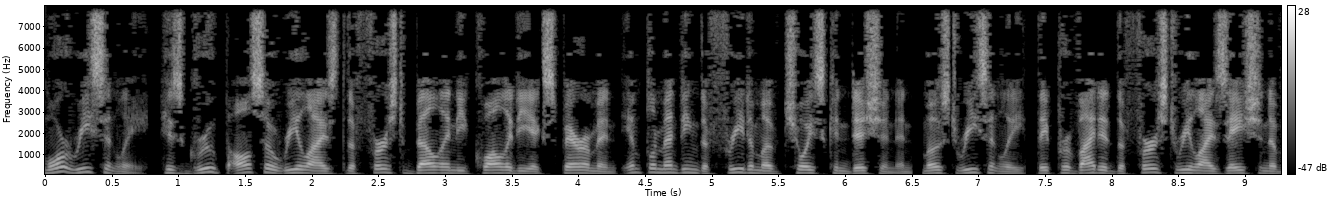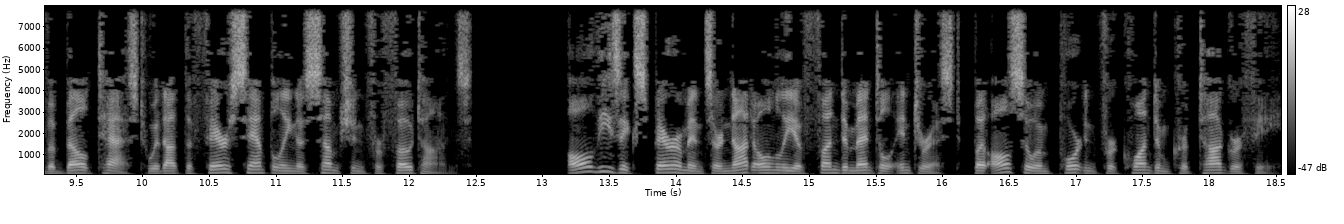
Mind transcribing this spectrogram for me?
More recently, his group also realized the first Bell inequality experiment implementing the freedom of choice condition and, most recently, they provided the first realization of a Bell test without the fair sampling assumption for photons. All these experiments are not only of fundamental interest, but also important for quantum cryptography.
